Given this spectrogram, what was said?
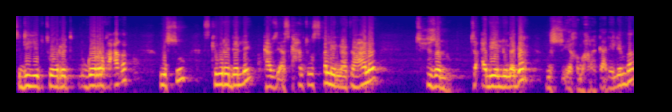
ትድይብ ትወርድ ንጎሮካ ዓቕብ ንሱ እስኪ ውረደለይ ካብዚኣ እስኪ ሓንቲ ወስኸለይ እናተባሃለ ትሕዘሉ ትዓብየሉ ነገር ንሱ እየ ክመኽረካ ደልየ እምበር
